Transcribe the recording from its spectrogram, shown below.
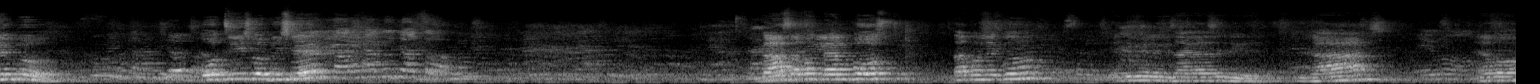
লিখব? পঁচিশ ও বিশের গাছ এবং ল্যাম্প পোস্ট তারপর লিখব এদিকে, জায়গা আছে এদিকে। গাছ এবং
